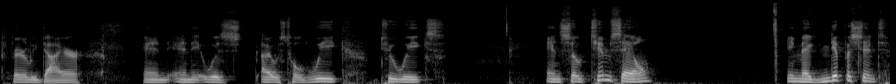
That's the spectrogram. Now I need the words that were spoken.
fairly dire, and and it was I was told week, two weeks, and so Tim Sale, a magnificent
